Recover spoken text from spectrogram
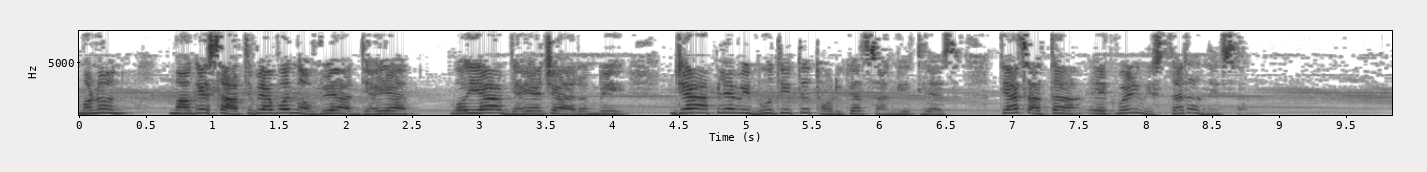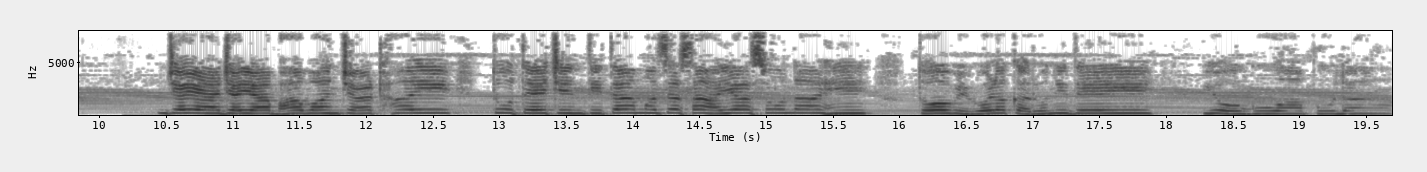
म्हणून मागे सातव्या व नवव्या अध्यायात व या अध्यायाच्या आरंभी ज्या आपल्या विभूतीत थोडक्यात सांगितल्यास त्याच आता एक वेळ विस्ताराने सांग. जया जया भावांच्या ठाई तू ते चिंतिता मज सायासू नाही तो विवळ करून देई योगू आपुला.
